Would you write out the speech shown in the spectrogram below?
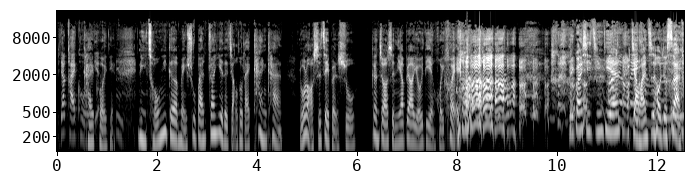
比较开阔，开阔一点。嗯，你从一个美术班专业的角度来看看。罗老师这本书，更重要是你要不要有一点回馈？没关系，今天讲完之后就算了，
